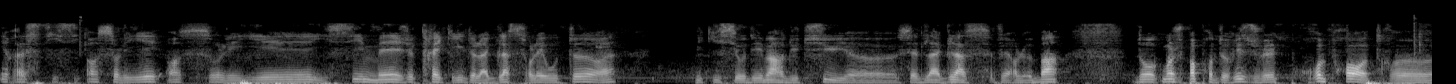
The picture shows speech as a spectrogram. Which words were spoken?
Il reste ici ensoleillé, ensoleillé ici, mais je crée qu'il y ait de la glace sur les hauteurs. Hein. Qu'ici au démarre du dessus, euh, c'est de la glace vers le bas. Donc moi je vais pas prendre de risque, je vais reprendre,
